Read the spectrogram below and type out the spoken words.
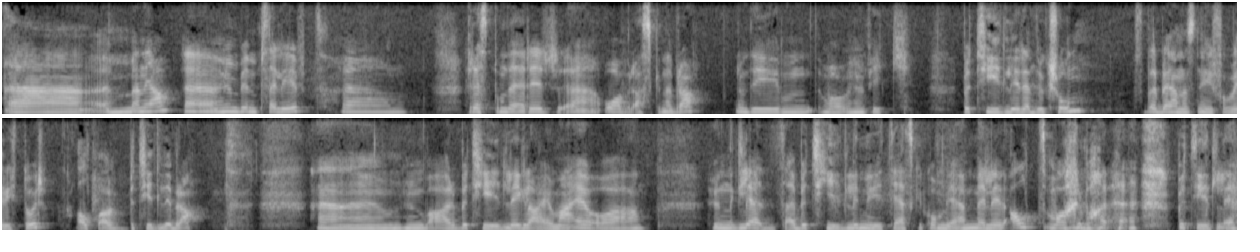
Eh, men ja, eh, hun begynner på cellegift. Eh, responderer eh, overraskende bra. De, hun fikk betydelig reduksjon, så det ble hennes nye favorittord. Alt var betydelig bra. Eh, hun var betydelig glad i meg og hun gledet seg betydelig mye til jeg skulle komme hjem. Eller alt var bare betydelig.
